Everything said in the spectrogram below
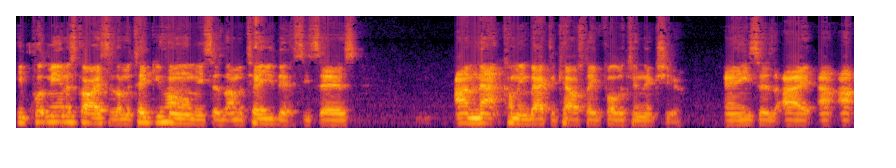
He put me in his car. He says, "I'm gonna take you home." He says, "I'm gonna tell you this." He says, "I'm not coming back to Cal State Fullerton next year." And he says, I, I, I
